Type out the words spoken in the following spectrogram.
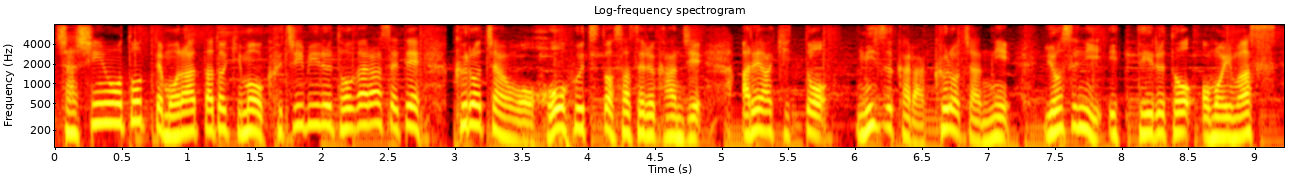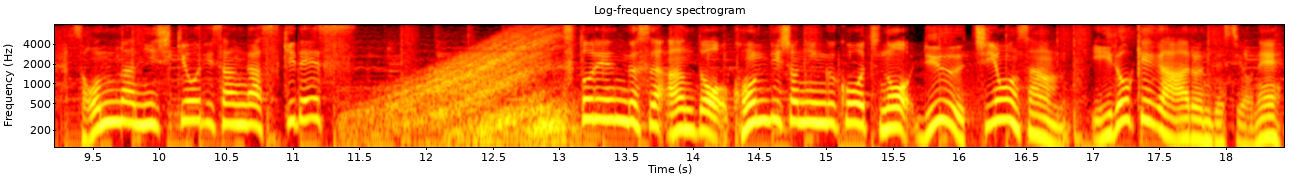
写真を撮ってもらった時も唇尖らせてクロちゃんを彷彿とさせる感じ。あれはきっと自らクロちゃんに寄せに行っていると思います。そんな錦織さんが好きです。ストレングスコンディショニングコーチのリュウ・チヨンさん。色気があるんですよね。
